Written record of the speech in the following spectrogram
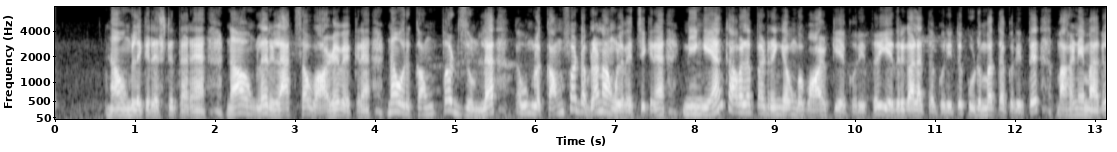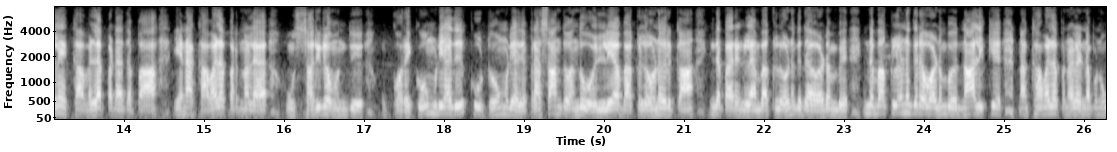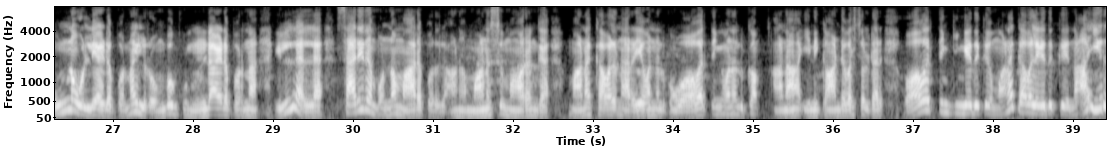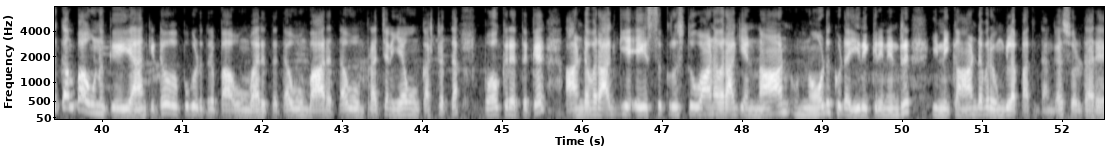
நான் உங்களுக்கு ரெஸ்ட்டு தரேன். நான் உங்களை ரிலாக்ஸாக வாழ வைக்கிறேன். நான் ஒரு கம்ஃபர்ட் ஜோனில் உங்களை கம்ஃபர்டபுளாக நான் உங்களை வச்சுக்கிறேன். நீங்கள் ஏன் கவலைப்படுறீங்க? உங்கள் வாழ்க்கையை குறித்து எதிர்காலத்தை குறித்து குடும்பத்தை குறித்து. மகனே மகளே கவலைப்படாதப்பா. ஏன்னா கவலைப்படுறதுனால உன் சரீரம் வந்து குறைக்கவும் முடியாது கூட்டவும் முடியாது. பிரசாந்த் வந்து ஒல்லியாக பக்கலோன்னு இருக்கான். இந்த பாருங்களேன் பக்கலோனுக்குற உடம்பு. இந்த பக்கலோனுக்கிற உடம்பு நாளைக்கு நான் கவலைப்படுறனால என்ன பண்ணுவேன்? இன்னும் ஒல்லியாகிட போகிறேன்னா இல்லை ரொம்ப குண்டாயிட போகிறேன்னா இல்லை இல்லை. சரீரம் பொண்ணு மாற போகிறதில்ல ஆனால் மனசு மாறுங்க. மனக்கவலை நிறைய வந்திருக்கும். இருக்கும் ஓவர் திங்க் வந்திருக்கும். இருக்கும் ஆனால் இன்னைக்கு ஆண்டவர் சொல்கிறார் ஓவர் திங்கிங் எதுக்கு? மனக்கவலை எதுக்கு? நான் இருக்கேன்ப்பா உனக்கு. என்கிட்ட ஒப்பு கொடுத்துருப்பா. உன் வருத்தத்தை உன் பாரத்தை உன் பிரச்சனையை உன் கஷ்டத்தை போக்குறதுக்கு ஆண்டவராகிய இயேசு கிறிஸ்துவானவராகிய நான் உன்னோடு கூட இருக்கிறேன் என்று இன்னைக்கு ஆண்டவர் உங்களை பார்த்து தாங்க சொல்கிறாரு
